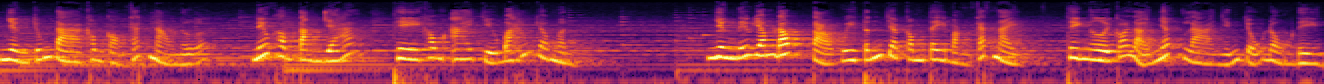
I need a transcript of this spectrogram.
Nhưng chúng ta không còn cách nào nữa. Nếu không tăng giá, thì không ai chịu bán cho mình. Nhưng nếu giám đốc tạo uy tín cho công ty bằng cách này, Thì người có lợi nhất là những chủ đồn điền.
